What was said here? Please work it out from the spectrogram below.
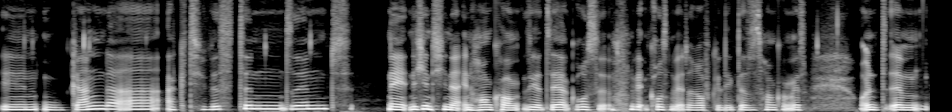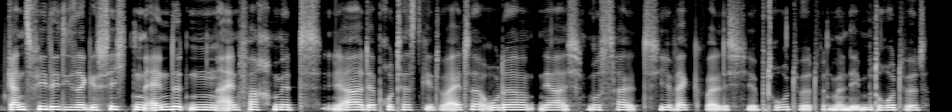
in Uganda Aktivistin sind. Nee, nicht in China, in Hongkong. Sie hat sehr große, großen Wert darauf gelegt, dass es Hongkong ist. Und ähm, ganz viele dieser Geschichten endeten einfach mit, ja, der Protest geht weiter oder ja, ich muss halt hier weg, weil ich hier bedroht wird, wenn mein Leben bedroht wird.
